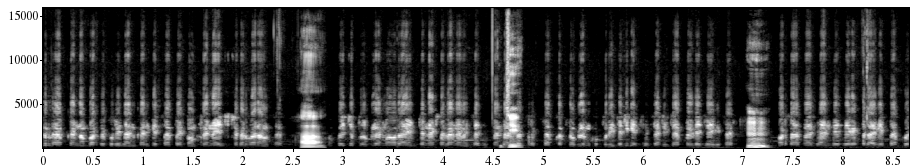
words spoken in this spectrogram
है आपका नंबर पे पूरी जानकारी के साथ कंप्लेंट रजिस्टर करवा रहा हूँ. सर हाँ आपको जो प्रॉब्लम हो रहा है इंटरनेट चलाने में सर जी। आपका प्रॉब्लम को पूरी तरीके से सर रिजॉल्व कर ली जाएगी सर. हम्म, और साथ में ध्यान दीजिएगा सर आगे से आपको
